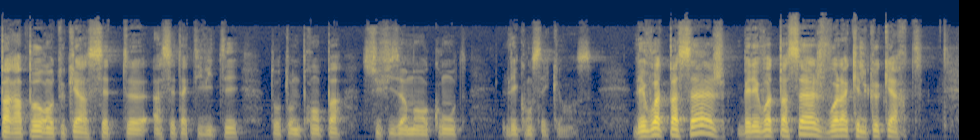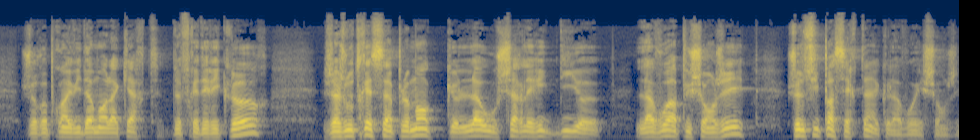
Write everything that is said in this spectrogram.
par rapport en tout cas à cette, à cette activité dont on ne prend pas suffisamment en compte les conséquences. Les voies de passage, ben les voies de passage, voilà quelques cartes. Je reprends évidemment la carte de Frédéric Laure. J'ajouterai simplement que là où Charles-Éric dit euh, la voie a pu changer, je ne suis pas certain que la voie ait changé.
